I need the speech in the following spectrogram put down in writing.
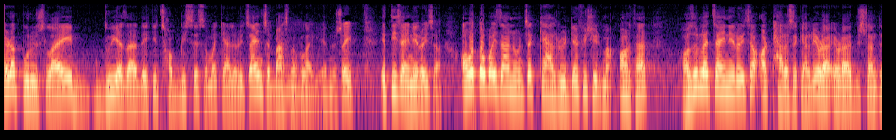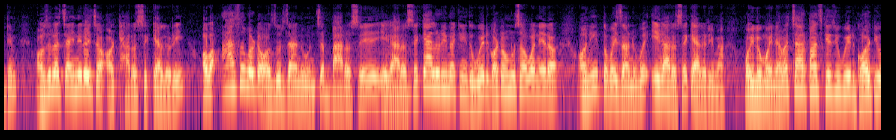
एउटा पुरुषलाई दुई हजारदेखि छब्बिस सयसम्म क्यालोरी चाहिन्छ बाँच्नको लागि हेर्नुहोस् है यति चाहिने रहेछ। अब तपाईँ जानुहुन्छ क्यालोरी डेफिसिटमा अर्थात् हजुरलाई चाहिने रहेछ अठार सय क्यालोरी एउटा एउटा दृष्टान्त दिउँ हजुरलाई चाहिने रहेछ अठार सय क्यालोरी। अब आजबाट हजुर जानुहुन्छ बाह्र सय एघार सय क्यालोरीमा किन त वेट घटाउनु छ भनेर? अनि तपाईँ जानुभयो एघार सय क्यालोरीमा। पहिलो महिनामा चार पाँच केजी वेट घट्यो।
